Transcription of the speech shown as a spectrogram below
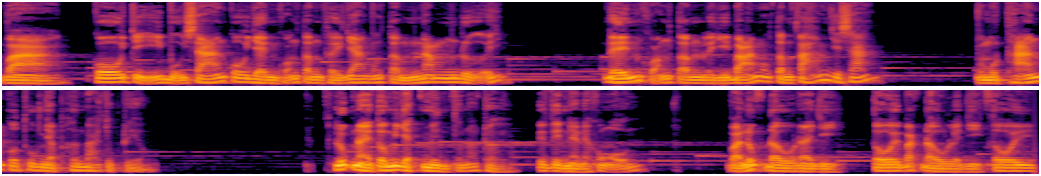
Và cô chỉ buổi sáng cô dành khoảng tầm thời gian khoảng tầm năm rưỡi. Đến khoảng tầm là gì? Bán khoảng tầm 8 giờ sáng. Và một tháng cô thu nhập hơn 30 triệu. Lúc này tôi mới giật mình tôi nói trời cái tiền này là không ổn. Và lúc đầu là gì? Tôi bắt đầu là gì? Tôi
